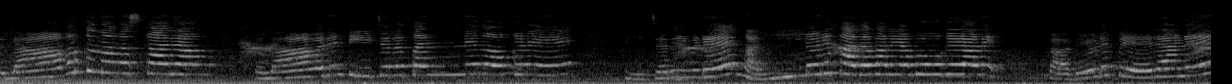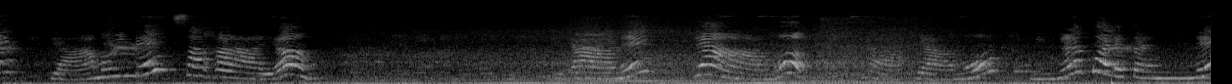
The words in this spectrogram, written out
എല്ലാവർക്കും നമസ്കാരം. എല്ലാവരും ടീച്ചറെ തന്നെ നോക്കണേ ടീച്ചർ ഇവിടെ നല്ലൊരു കഥ പറയാൻ പോവുകയാണ് കഥയുടെ പേരാണ് രാമുവിന്റെ സഹായം ഇതാണ് രാമു രാ- രാമു നിങ്ങളെ പോലെ തന്നെ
